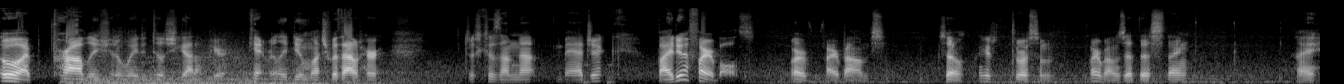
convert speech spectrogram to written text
Oh, Probably should have waited till she got up here. Can't really do much without her. Just because I'm not magic. But I do have fireballs. Or fire bombs. So, I could throw some fire bombs at this thing. I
